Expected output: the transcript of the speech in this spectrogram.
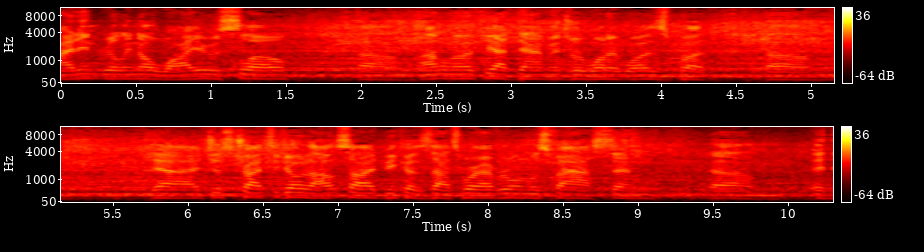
I didn't really know why he was slow. Um, I don't know if he had damage or what it was, but um, yeah, I just tried to go to outside because that's where everyone was fast, and um, it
